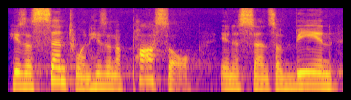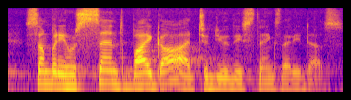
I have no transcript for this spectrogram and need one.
He's a sent one, he's an apostle in a sense of being somebody who's sent by God to do these things that he does.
